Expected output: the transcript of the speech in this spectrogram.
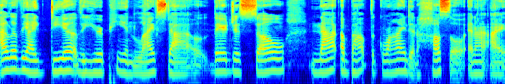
I love the idea of the European lifestyle. They're just so not about the grind and hustle and I I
